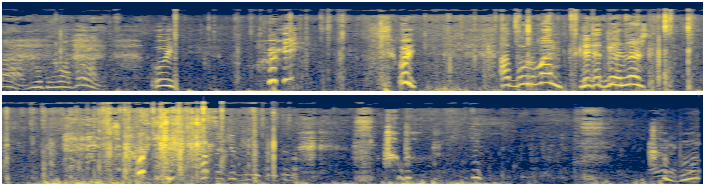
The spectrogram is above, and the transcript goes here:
Dæven, nå pin abbor her. Ui. Ui. Ui. Abur man. Lihat bihan Lars. Pass ikke du vet det. Abur,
